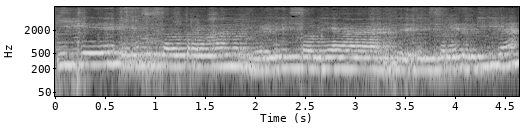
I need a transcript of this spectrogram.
y que hemos estado trabajando a nivel de historia de, de historias de vida,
